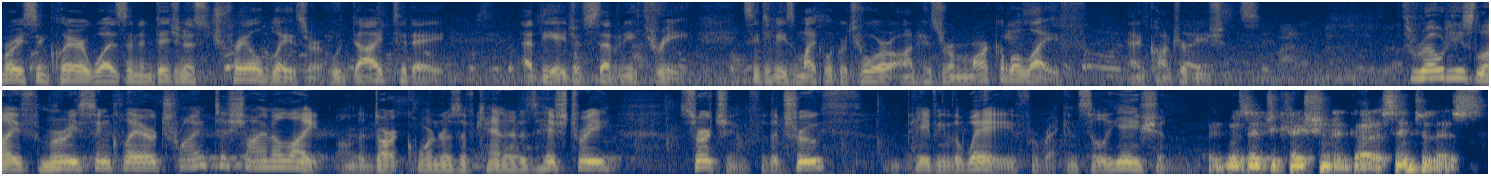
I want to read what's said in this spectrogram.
Murray Sinclair was an Indigenous trailblazer who died today at the age of 73. CTV's Michael Couture on his remarkable life and contributions. Throughout his life, Murray Sinclair tried to shine a light on the dark corners of Canada's history, searching for the truth and paving the way for reconciliation. It was education that got us into this,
